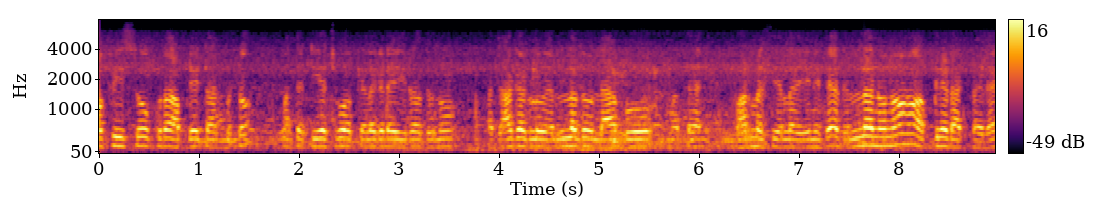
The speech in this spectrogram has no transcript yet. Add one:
ಆಫೀಸು ಕೂಡ ಅಪ್ಡೇಟ್ ಆಗಿಬಿಟ್ಟು ಮತ್ತು ಟಿ ಎಚ್ ಒ ಕೆಳಗಡೆ ಇರೋದನ್ನು ಆ ಜಾಗಗಳು ಎಲ್ಲದು ಲ್ಯಾಬು ಮತ್ತು ಫಾರ್ಮಸಿ ಎಲ್ಲ ಏನಿದೆ ಅದೆಲ್ಲನೂ ಅಪ್ಗ್ರೇಡ್ ಆಗ್ತಾ ಇದೆ.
